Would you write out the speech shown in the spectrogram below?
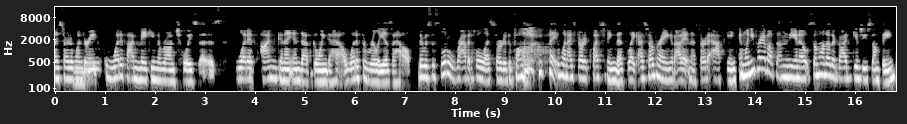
I started Mm-hmm. wondering, what if I'm making the wrong choices? What if I'm going to end up going to hell? What if there really is a hell? There was this little rabbit hole I started to follow when I started questioning this. Like I started praying about it and I started asking. And when you pray about something, you know, somehow or another God gives you something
